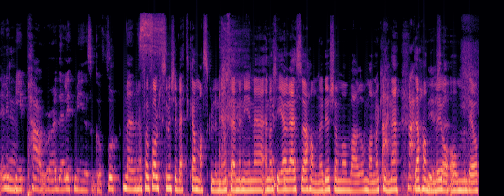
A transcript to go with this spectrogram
Det er litt Ja. mye power, det er litt mye som går fort. Mens For folk som ikke vet hva maskuline og feminine energier er, så handler det jo ikke om å være mann og kvinne. Nei, Det handler jo om det å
